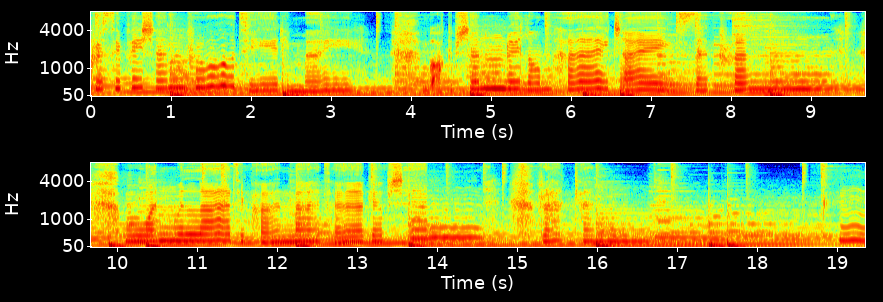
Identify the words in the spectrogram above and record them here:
กระซิบให้ฉันรู้ทีได้ไหม บอกกับฉันด้วยลมหายใจสักครั้ง วันเวลาที่ผ่านมาเธอกับฉัน รักกันอืม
